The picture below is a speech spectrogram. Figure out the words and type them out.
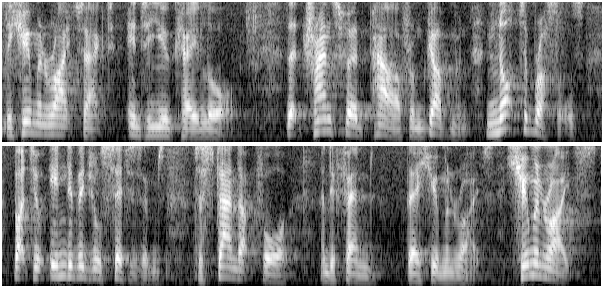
the Human Rights Act into UK law, that transferred power from government, not to Brussels, but to individual citizens to stand up for and defend their human rights. Human rights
